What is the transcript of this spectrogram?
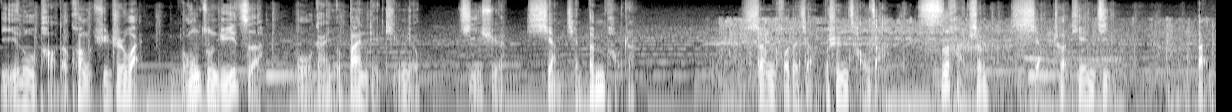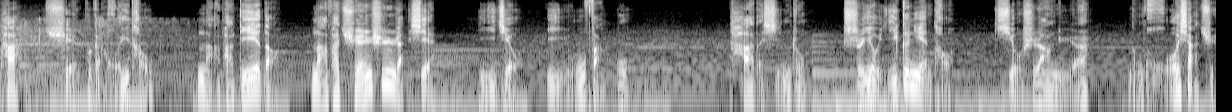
一路跑到矿区之外，龙族女子不敢有半点停留，继续向前奔跑着。身后的脚步声嘈杂，嘶喊声响彻天际，但他却不敢回头，哪怕跌倒，哪怕全身染血，依旧义无反顾。他的心中只有一个念头，就是让女儿能活下去。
